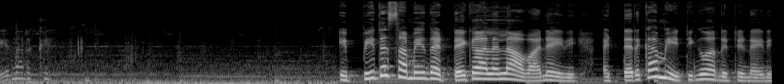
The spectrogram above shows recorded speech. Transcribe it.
ഏ നടക്കേ. എപ്പിത സമയത്ത് എട്ടേ കാലെല്ലാം ആവാനായിന് എട്ടരക്ക് ആ മീറ്റിംഗ് പറഞ്ഞിട്ടുണ്ടായിന്.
